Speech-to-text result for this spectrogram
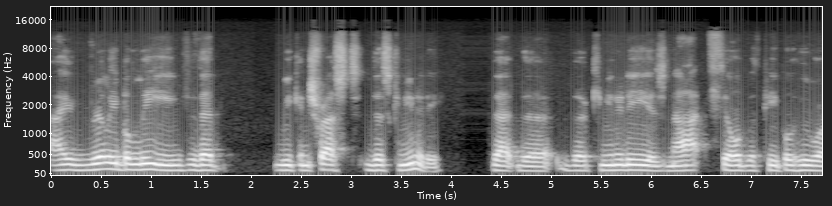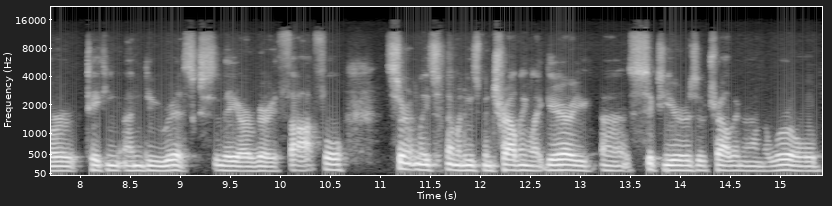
I really believe that we can trust this community that the the community is not filled with people who are taking undue risks. They are very thoughtful. Certainly someone who's been traveling like gary uh, six years of traveling around the world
